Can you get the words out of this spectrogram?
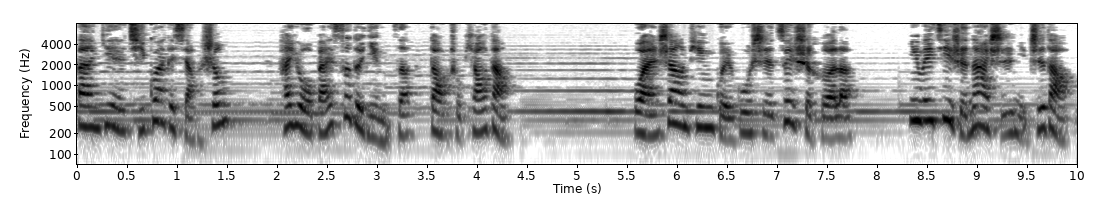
半夜奇怪的响声，还有白色的影子到处飘荡。晚上听鬼故事最适合了，因为即使那时你知道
